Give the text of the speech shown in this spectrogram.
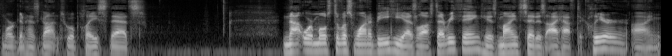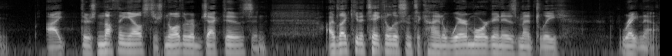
Morgan has gotten to a place that's not where most of us want to be. He has lost everything. His mindset is, "I have to clear. I'm, I. There's nothing else. There's no other objectives." And I'd like you to take a listen to kind of where Morgan is mentally right now.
